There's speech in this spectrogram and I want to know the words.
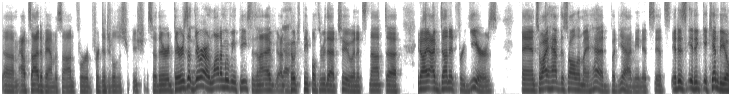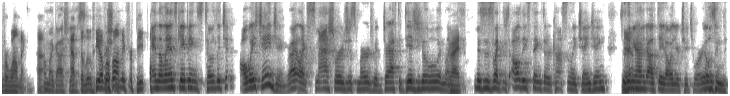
um, outside of Amazon for for digital distribution. So there there is a, there are a lot of moving pieces, and I've I've yeah. coached people through that too. And it's not, uh, you know, I, I've done it for years and so I have this all in my head. But yeah, I mean, it's it's it is it it can be overwhelming. Um, oh my gosh, yes, absolutely overwhelming for, sure. for, people. And the landscaping's totally ch- always changing, right? Like Smashwords just merged with Draft2Digital, and like right. this is like there's all these things that are constantly changing. So yeah. then you're having to update all your tutorials and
